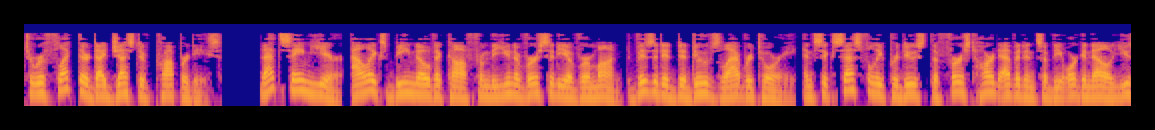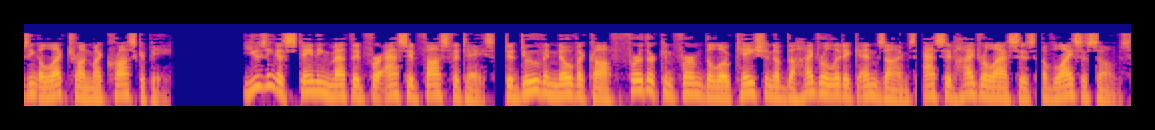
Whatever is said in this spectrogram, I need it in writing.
to reflect their digestive properties. That same year, Alex B. Novikoff from the University of Vermont visited de Duve's laboratory, and successfully produced the first hard evidence of the organelle using electron microscopy. Using a staining method for acid phosphatase, de Duve and Novikoff further confirmed the location of the hydrolytic enzymes acid hydrolases of lysosomes.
